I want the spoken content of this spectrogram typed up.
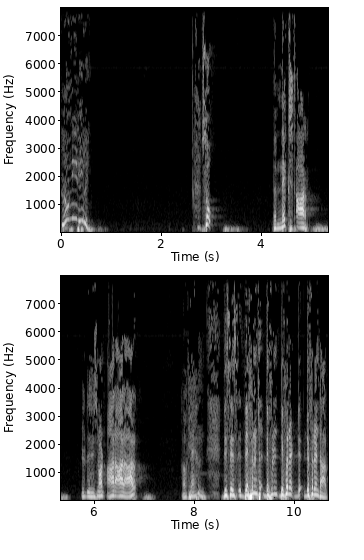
You don't need healing. So, the next R, it is not RRR, okay? This is different, different, different, different R.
